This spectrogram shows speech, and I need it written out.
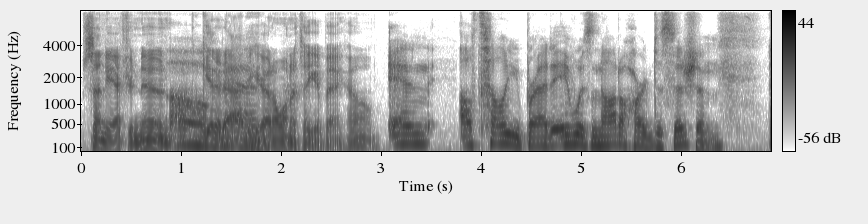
Sunday afternoon, Oh, get it out of here. I don't want to take it back home. And I'll tell you, Brad, it was not a hard decision.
